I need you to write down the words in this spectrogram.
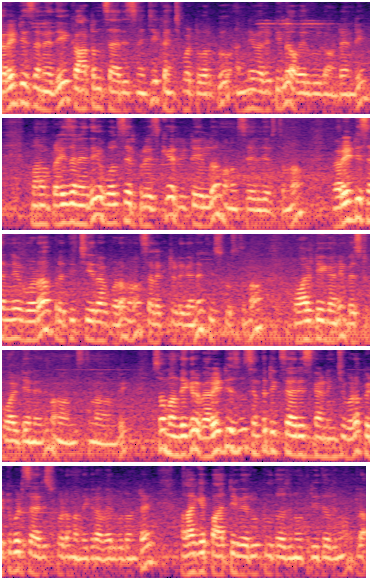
వెరైటీస్ అనేది కాటన్ శారీస్ నుంచి కంచిపట్టు వరకు అన్ని వెరైటీలు అవైలబుల్గా ఉంటాయండి. మనం ప్రైస్ అనేది హోల్సేల్ ప్రైస్కే రీటైల్లో మనం సేల్ చేస్తున్నాం. వెరైటీస్ అన్నీ కూడా ప్రతి చీర కూడా మనం సెలెక్టెడ్గానే తీసుకొస్తున్నాం. క్వాలిటీ కానీ బెస్ట్ క్వాలిటీ అనేది మనం అందిస్తున్నామండి. సో మన దగ్గర వెరైటీస్ సింథటిక్ శారీస్ కాడి నుంచి కూడా పెట్టుబడి శారీస్ కూడా మన దగ్గర అవైలబుల్ ఉంటాయి. అలాగే పార్టీ వేరు టూ థౌజండ్ త్రీ థౌజండ్ ఇట్లా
